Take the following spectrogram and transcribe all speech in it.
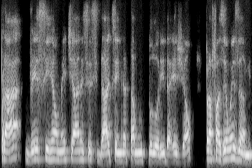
para ver se realmente há necessidade, se ainda está muito dolorida a região, para fazer um exame.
